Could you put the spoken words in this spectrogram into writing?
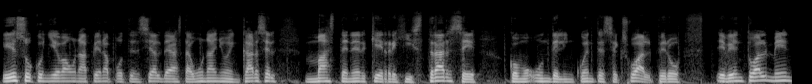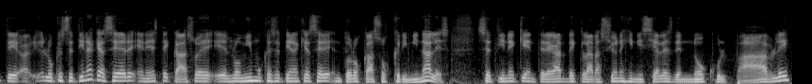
Eso conlleva una pena potencial de hasta un año en cárcel más tener que registrarse como un delincuente sexual. Pero eventualmente ah, lo que se tiene que hacer en este caso es, lo mismo que se tiene que hacer en todos los casos criminales. Se tiene que entregar declaraciones iniciales de no culpable,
